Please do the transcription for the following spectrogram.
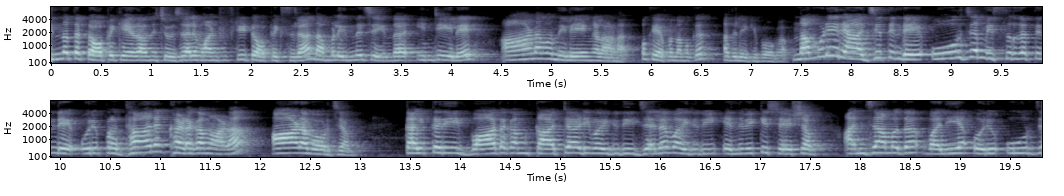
ഇന്നത്തെ ടോപ്പിക് ഏതാണെന്ന് ചോദിച്ചാൽ വൺ ഫിഫ്റ്റി ടോപ്പിക്സിൽ നമ്മൾ ഇന്ന് ചെയ്യുന്ന ഇന്ത്യയിലെ ആണവ നിലയങ്ങളാണ്. ഓക്കെ അപ്പോൾ നമുക്ക് അതിലേക്ക് പോകാം. നമ്മുടെ രാജ്യത്തിന്റെ ഊർജ മിശ്രിതത്തിന്റെ ഒരു പ്രധാന ഘടകമാണ് ആണവോർജം കൽക്കരി വാതകം കാറ്റാടി വൈദ്യുതി ജലവൈദ്യുതി എന്നിവയ്ക്ക് ശേഷം അഞ്ചാമത് വലിയ ഒരു ഊർജ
